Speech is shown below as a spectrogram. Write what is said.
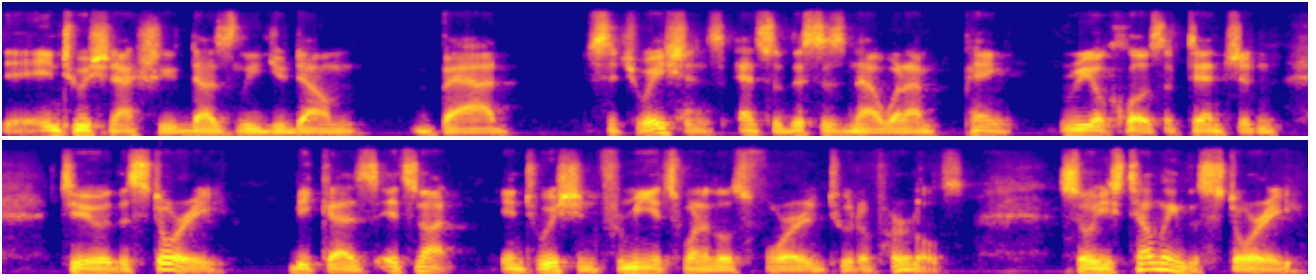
intuition actually does lead you down bad situations. And so this is now when I'm paying real close attention to the story because it's not intuition. For me, it's one of those four intuitive hurdles. So he's telling the story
